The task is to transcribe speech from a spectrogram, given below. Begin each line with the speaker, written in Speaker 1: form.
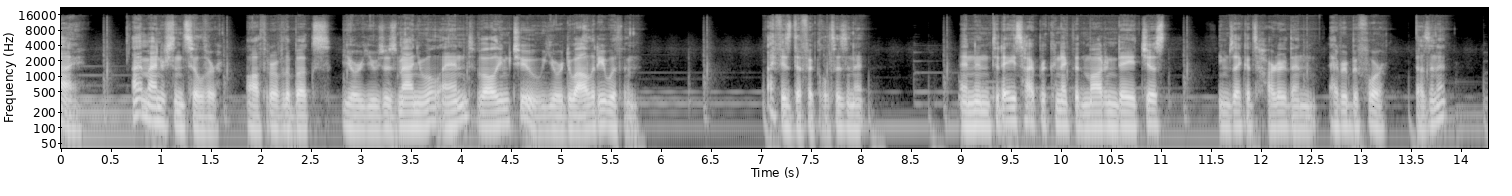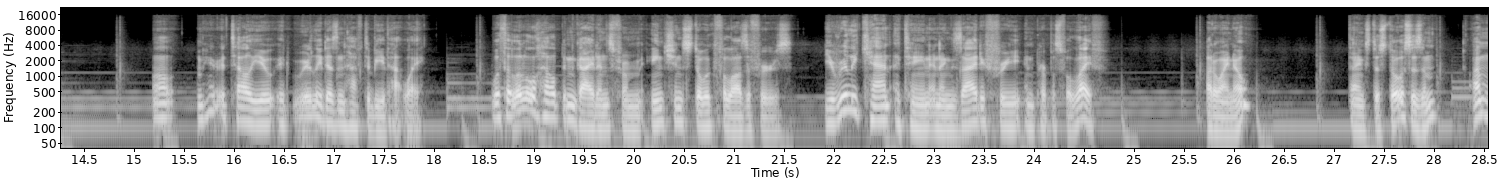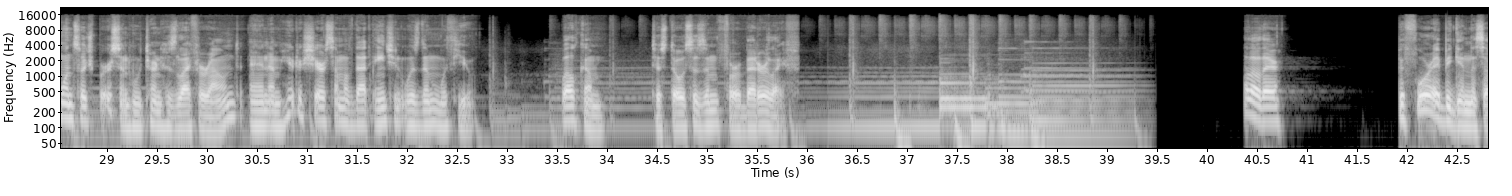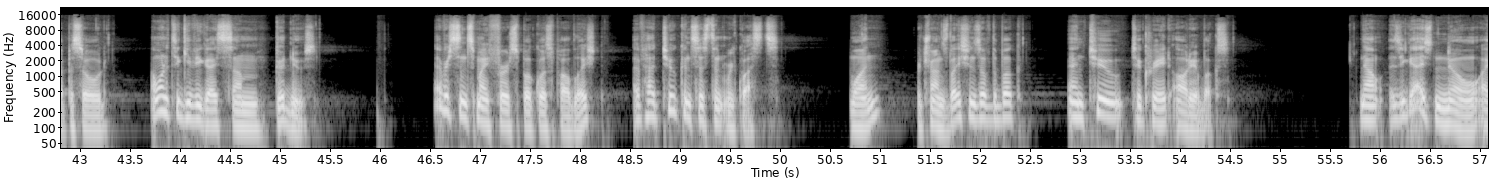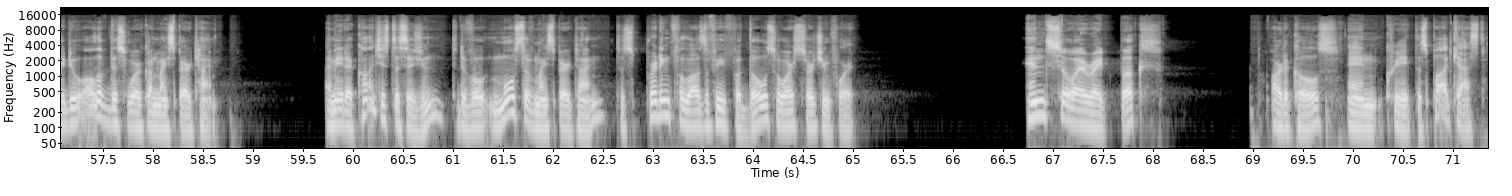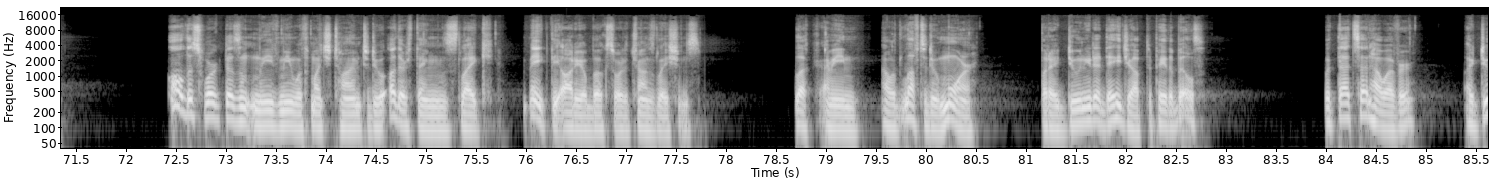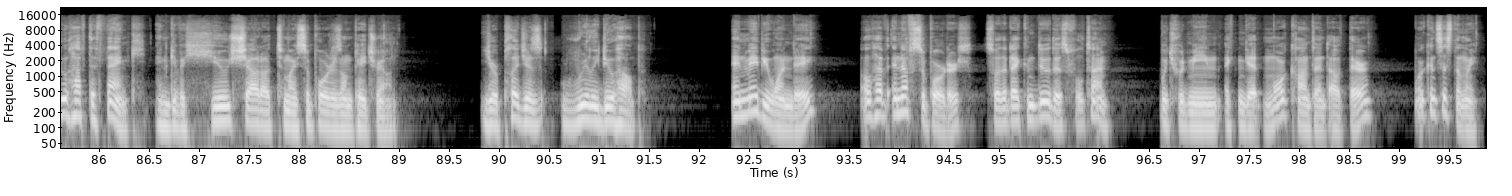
Speaker 1: Hi, I'm Anderson Silver, author of the books Your User's Manual and Volume 2 Your Duality Within. Life is difficult, isn't it? And in today's hyper-connected modern day, it just seems like it's harder than ever before, doesn't it? Well, I'm here to tell you it really doesn't have to be that way. With a little help and guidance from ancient Stoic philosophers, you really can attain an anxiety free and purposeful life. How do I know? Thanks to Stoicism, I'm one such person who turned his life around, and I'm here to share some of that ancient wisdom with you. Welcome to Stoicism for a Better Life. Hello there. Before I begin this episode, I wanted to give you guys some good news. Ever since my first book was published, I've had two consistent requests one, for translations of the book, and two, to create audiobooks. Now, as you guys know, I do all of this work on my spare time. I made a conscious decision to devote most of my spare time to spreading philosophy for those who are searching for it. And so I write books, articles, and create this podcast. All this work doesn't leave me with much time to do other things like make the audiobooks or the translations. Look, I mean, I would love to do more, but I do need a day job to pay the bills. With that said, however, I do have to thank and give a huge shout out to my supporters on Patreon. Your pledges really do help. And maybe one day I'll have enough supporters so that I can do this full time, which would mean I can get more content out there more consistently.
